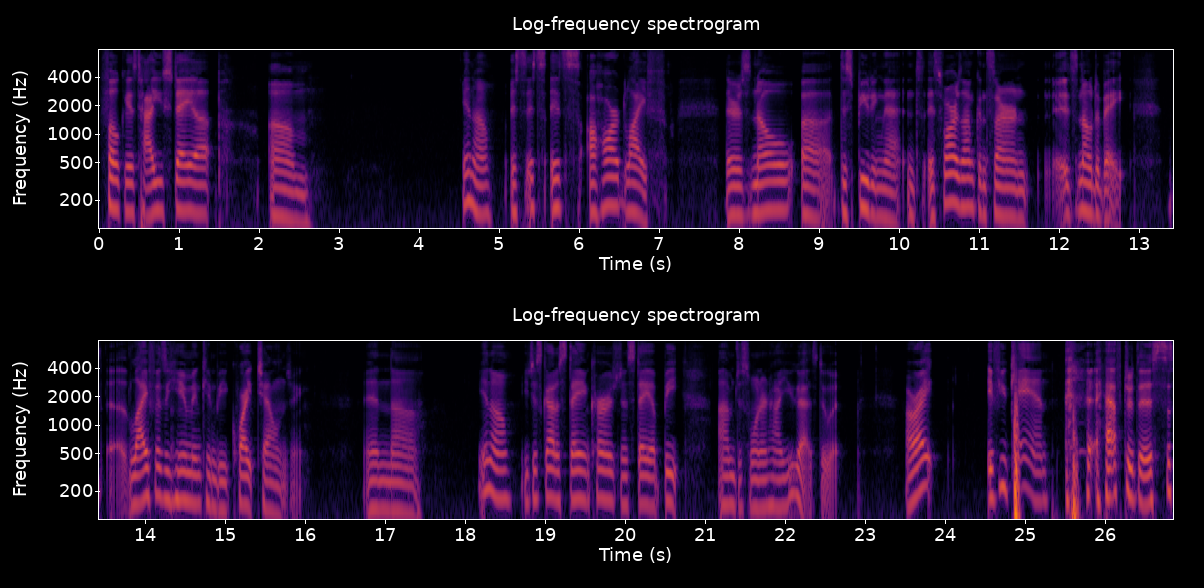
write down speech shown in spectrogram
focused, how you stay up. Um, you know, it's it's it's a hard life. There's no uh, disputing that. And as far as I'm concerned, it's no debate. Uh, life as a human can be quite challenging, and uh, you know you just got to stay encouraged and stay upbeat. I'm just wondering how you guys do it. All right, if you can, after this,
